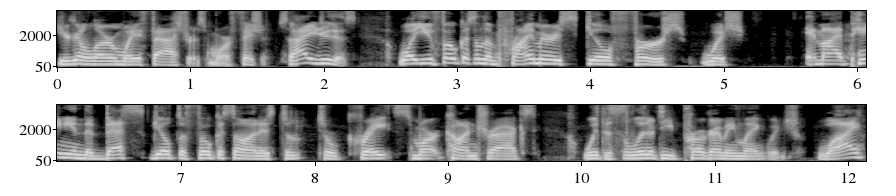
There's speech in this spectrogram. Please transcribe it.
you're going to learn way faster. It's more efficient. So how do you do this? Well, you focus on the primary skill first, which in my opinion, the best skill to focus on is to, to create smart contracts with the Solidity programming language. Why?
